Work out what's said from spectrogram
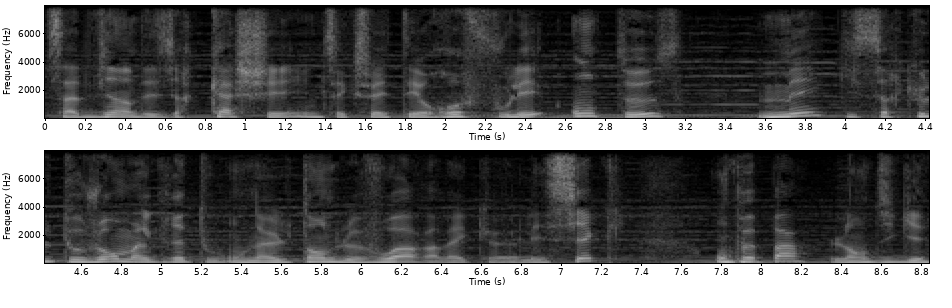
Ça devient un désir caché, une sexualité refoulée, honteuse, mais qui circule toujours malgré tout. On a eu le temps de le voir avec euh, les siècles, on peut pas l'endiguer.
